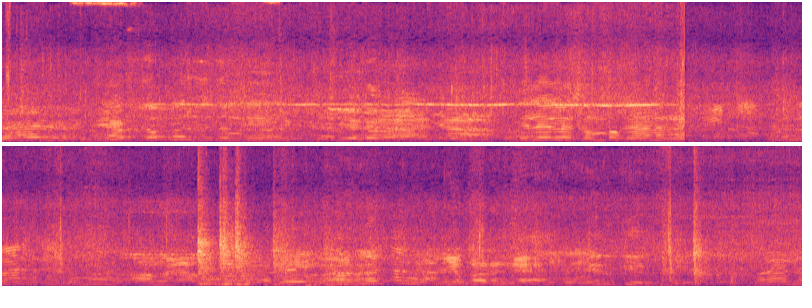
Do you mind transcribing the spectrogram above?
கம்பு இருக்கு தம்பி இதுல எல்லாம் கம்ப காணுங்க மேலே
